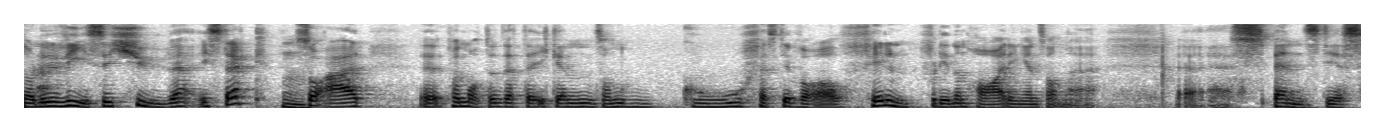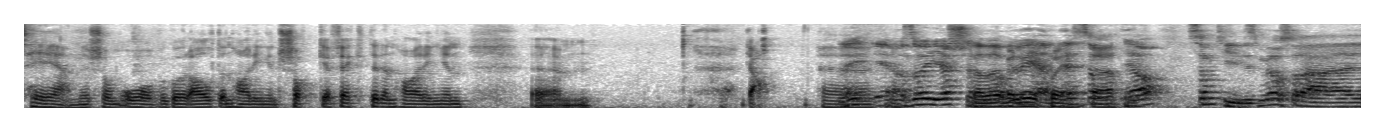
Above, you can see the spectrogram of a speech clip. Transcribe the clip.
Når du viser 20 i strekk, så er eh, på en måte dette ikke en sånn god festivalfilm, fordi den har ingen sånne eh, spenstige scener som overgår alt. Den har ingen sjokkeffekter. Den har ingen ehm, Ja. Eh, Nei, jeg, altså, jeg skjønner er hva du mener. ja. samtidig som jeg også er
